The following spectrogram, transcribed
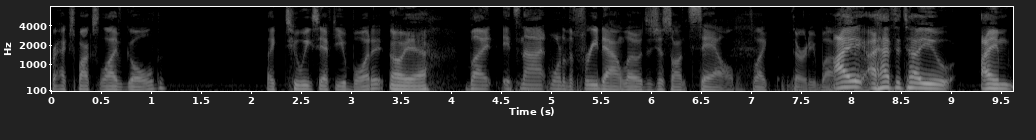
for Xbox Live Gold, like two weeks after you bought it. Oh yeah, But it's not one of the free downloads. It's just on sale for like thirty bucks. I so. I have to tell you, I'm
